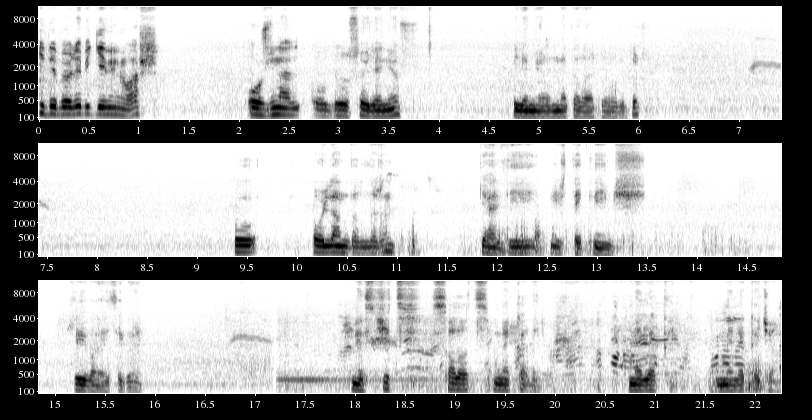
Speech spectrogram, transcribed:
Bir de böyle bir gemi var. Orijinal olduğu söyleniyor. Bilemiyorum ne kadar doğrudur. Bu Hollandalıların geldiği bir tekneymiş. Rivayete göre. Mescit Salat Mekka'da. Meleka. Meleka Camii.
